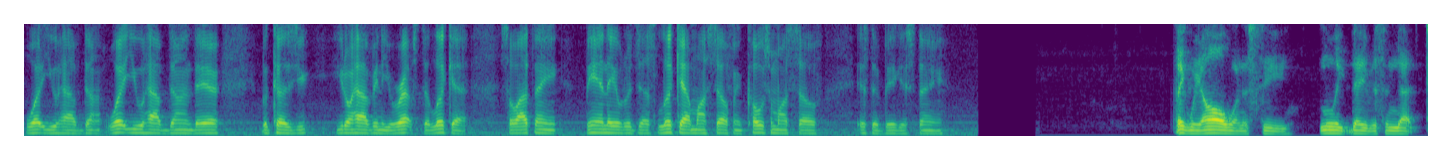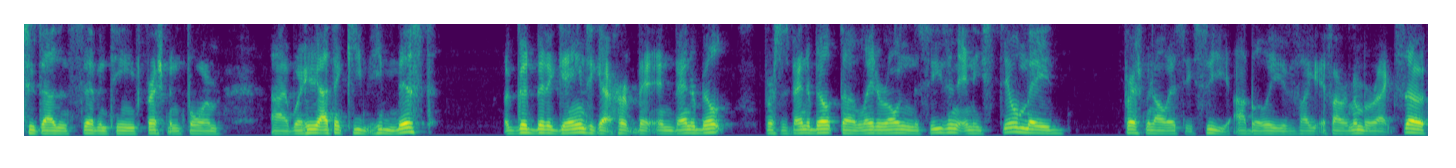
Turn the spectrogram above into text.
what you have done, what you have done there, because you you don't have any reps to look at. So I think being able to just look at myself and coach myself is the biggest thing. I think we all want to see Malik Davis in that 2017 freshman form, uh, where he I think he he missed a good bit of games. He got hurt in Vanderbilt versus Vanderbilt uh, later on in the season, and he still made freshman All SEC, I believe, if I if I remember right. So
